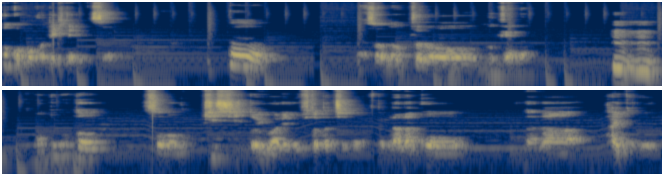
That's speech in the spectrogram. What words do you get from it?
ポコポコできてるんですよ。そその、プロ向けの。う。うんうん。もともと、その、棋士と言われる人たちの7個、7タイトル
